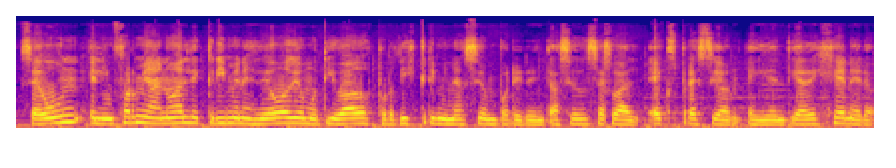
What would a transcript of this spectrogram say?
Según el informe anual de crímenes de odio motivados por discriminación por orientación sexual, expresión e identidad de género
